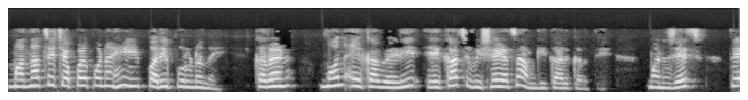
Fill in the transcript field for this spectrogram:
मनाचे चपळपणही परिपूर्ण नाही कारण मन एका वेळी एकाच विषयाचा अंगीकार करते. म्हणजेच ते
